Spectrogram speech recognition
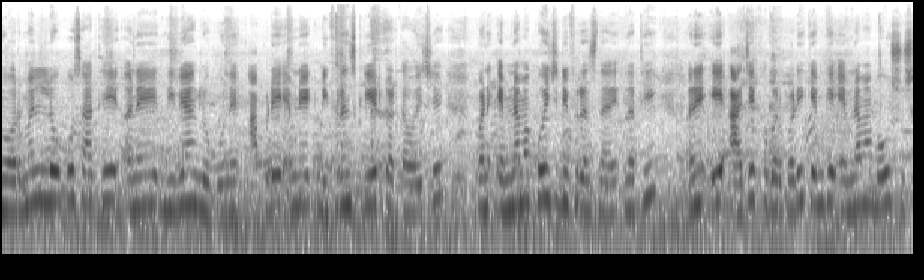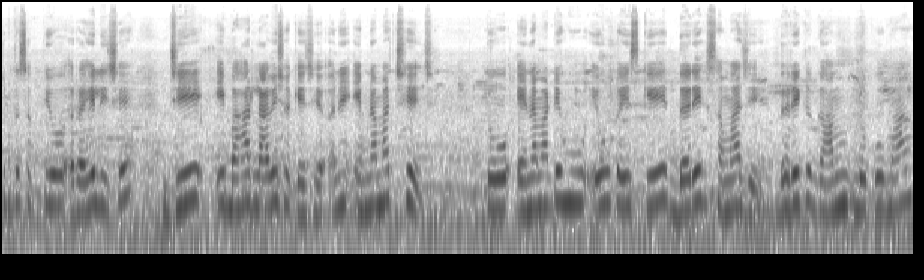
નોર્મલ લોકો સાથે અને દિવ્યાંગ લોકોને આપણે એમને એક ડિફરન્સ ક્રિએટ કરતા હોય છે, પણ એમનામાં કોઈ જ ડિફરન્સ નથી. અને એ આજે ખબર પડી કેમ કે એમનામાં બહુ સુષુપ્ત શક્તિઓ રહેલી છે, જે એ બહાર લાવી શકે છે અને એમનામાં છે જ. તો એના માટે હું એવું કહીશ કે દરેક સમાજે, દરેક ગામ લોકોમાં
